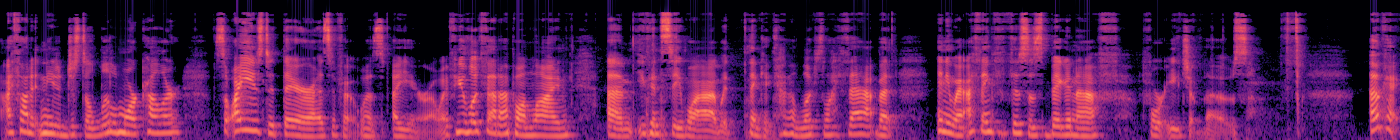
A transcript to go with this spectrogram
I thought it needed just a little more color, so I used it there as if it was a yarrow. If you look that up online, um, you can see why I would think it kind of looked like that. But anyway, I think that this is big enough for each of those. Okay,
